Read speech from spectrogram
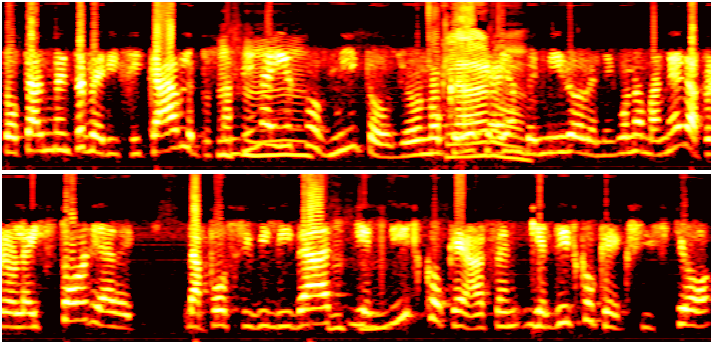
totalmente verificable, pues también hay esos mitos, yo no creo que hayan venido de ninguna manera, pero la historia de la posibilidad y el disco que hacen y el disco que existió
